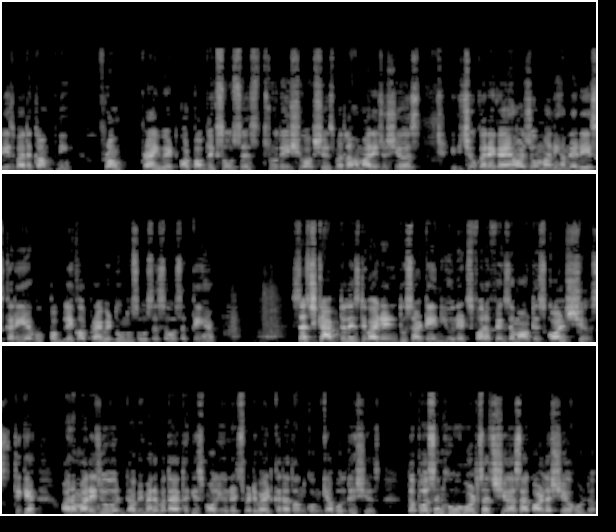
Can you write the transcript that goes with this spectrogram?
raise by the company from private और public sources through the issue of shares मतलब हमारे जो शेयर्स इशू करे गए हैं और जो मनी हमने रेज करी है वो पब्लिक और प्राइवेट दोनों सोर्सेज से हो सकती है। Such capital is divided into certain units for a fix amount is called shares ठीक है? और हमारे जो, अभी मैंने बताया था कि स्मॉल यूनिट्स में डिवाइड करा था, उनको हम क्या बोलते हैं? Shares the person who hold such shares are called a share holder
